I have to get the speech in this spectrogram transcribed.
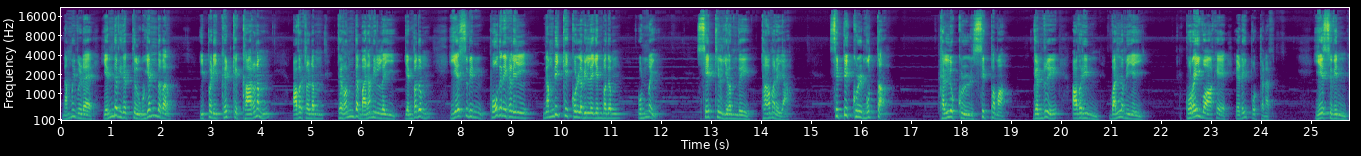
நம்மை விட எந்த விதத்தில் உயர்ந்தவர்? இப்படி கேட்க காரணம் அவர்களிடம் திறந்த மனமில்லை என்பதும் இயேசுவின் போதனைகளில் நம்பிக்கை கொள்ளவில்லை என்பதும் உண்மை. சேற்றில் இருந்து தாமரையா? சிப்பிக்குள் முத்தா? கல்லுக்குள் சிற்பமா? என்று அவரின் வல்லமையை குறைவாக எடை போட்டனர். இயேசுவின்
